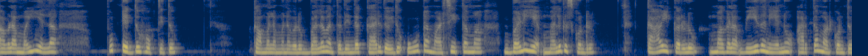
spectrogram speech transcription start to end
ಅವಳ ಮೈಯೆಲ್ಲ ಪುಟ್ಟೆದ್ದು ಹೋಗ್ತಿತ್ತು. ಕಮಲಮ್ಮನವರು ಬಲವಂತದಿಂದ ಕರೆದೊಯ್ದು ಊಟ ಮಾಡಿಸಿ ತಮ್ಮ ಬಳಿಯೇ ಮಲಗಿಸ್ಕೊಂಡ್ರು. ತಾಯಿ ಕರುಳು ಮಗಳ ವೇದನೆಯನ್ನು ಅರ್ಥ ಮಾಡ್ಕೊಂತು.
